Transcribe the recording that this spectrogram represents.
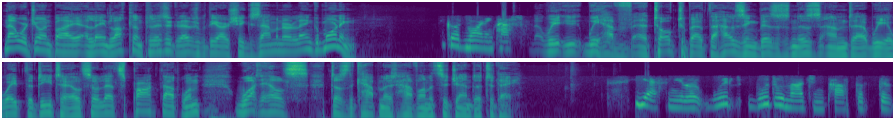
Now we're joined by Elaine Loughlin, political editor with the Irish Examiner. Elaine, good morning. Good morning, Pat. Now, We we have uh, talked about the housing business and uh, we await the details. So let's park that one. What else does the cabinet have on its agenda today? Yes, and you would would imagine, Pat, that the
